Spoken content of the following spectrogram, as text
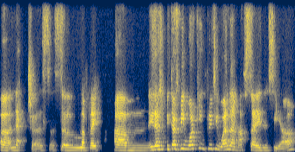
lectures. So lovely um, it has it has been working pretty well, I must say, this year.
